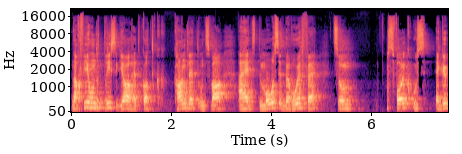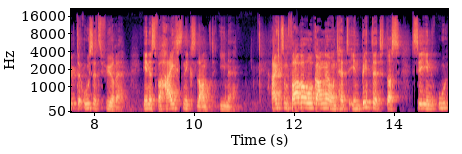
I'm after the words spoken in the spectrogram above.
Nach 430 Jahren hat Gott gehandelt und zwar, er hat den Mose berufen, um das Volk aus Ägypten rauszuführen, in ein Verheißungsland hinein. Ist zum Pharao gegangen und hat ihn bittet, dass sie ihn,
